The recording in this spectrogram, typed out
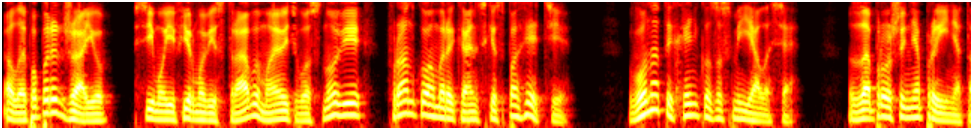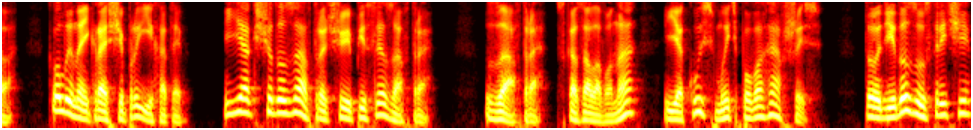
Але попереджаю, всі мої фірмові страви мають в основі франко-американське спагетті. Вона тихенько засміялася. Запрошення прийнято. Коли найкраще приїхати? Як щодо завтра чи післязавтра? Завтра, сказала вона, якусь мить повагавшись. Тоді до зустрічі.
